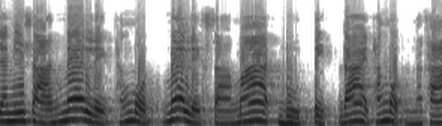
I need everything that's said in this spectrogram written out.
จะมีสารแม่เหล็กทั้งหมด แม่เหล็กสามารถดูดติดได้ทั้งหมดนะคะ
